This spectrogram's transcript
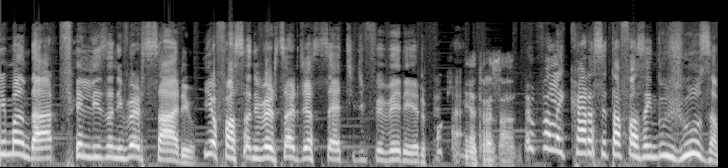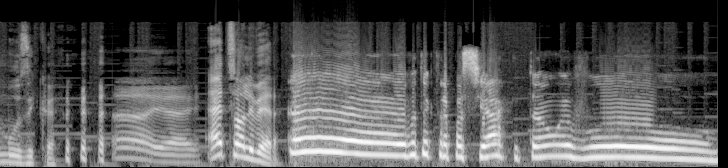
me mandar feliz aniversário. E eu faço aniversário dia 7 de fevereiro. Nem atrasado. Eu falei, cara, você tá fazendo jus à música. ai, ai. Edson Oliveira. É, eu vou ter que trapacear, então eu vou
